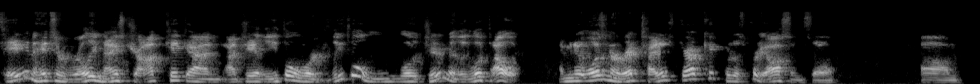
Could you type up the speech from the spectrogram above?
Taven hits a really nice drop kick on on Jay Lethal, where Lethal legitimately looked out. I mean, it wasn't a Rhett Titus drop kick, but it was pretty awesome. So, um,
